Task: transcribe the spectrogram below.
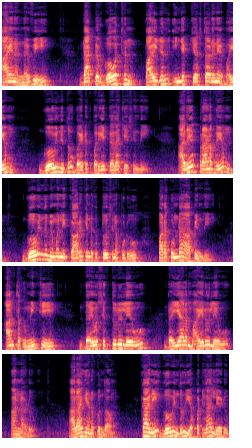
ఆయన నవ్వి డాక్టర్ గోవర్ధన్ పాయిజన్ ఇంజెక్ట్ చేస్తాడనే భయం గోవింద్తో బయటకు పరిగెత్తేలా చేసింది. అదే ప్రాణభయం గోవిందు మిమ్మల్ని కారు కిందకు తోసినప్పుడు పడకుండా ఆపింది. అంతకు మించి దైవశక్తులు లేవు దయ్యాల మాయలు లేవు అన్నాడు. అలాగే అనుకుందాం. కానీ గోవిందు ఎప్పటిలా లేడు.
